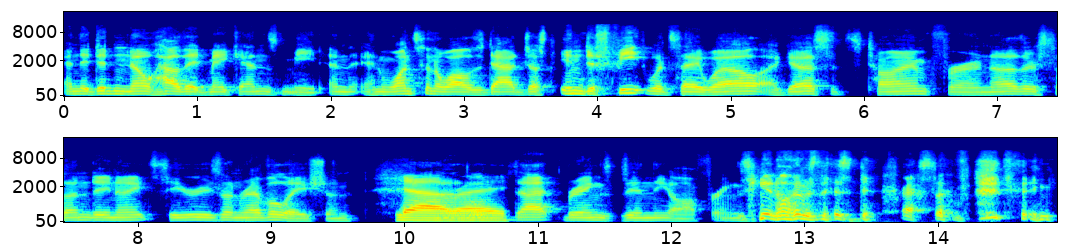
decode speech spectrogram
and they didn't know how they'd make ends meet. And and once in a while, his dad just in defeat would say, "Well, I guess it's time for another Sunday night series on Revelation." Yeah, uh, right. That brings in the offerings. You know, it was this depressive thing.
